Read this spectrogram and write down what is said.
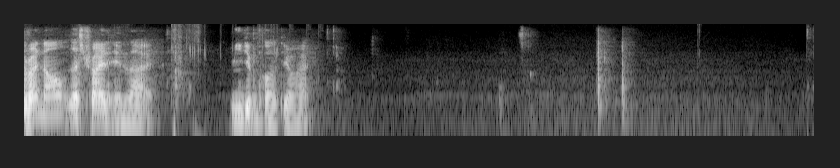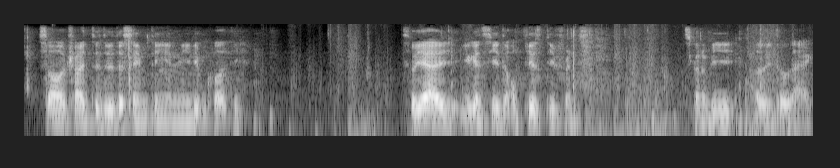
So right now, let's try it in like medium quality, alright? So I'll try to do the same thing in medium quality. So yeah, you can see the obvious difference. It's gonna be a little lag.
